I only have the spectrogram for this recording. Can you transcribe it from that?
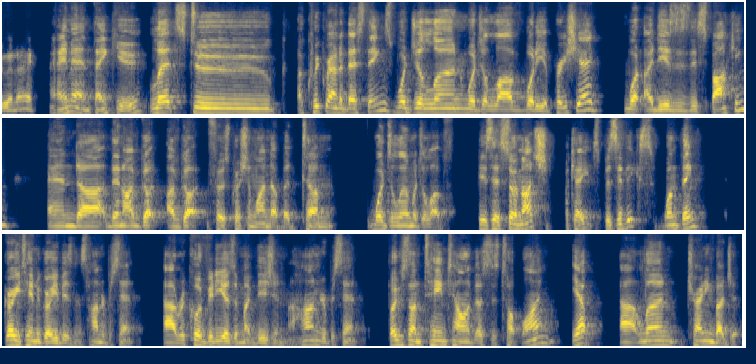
Q&A. Hey man, thank you. Let's do a quick round of best things. What'd you learn? What'd you love? What do you appreciate? What ideas is this sparking? And uh, then I've got I've got first question lined up. But um, what'd you learn? What'd you love? He says so much. Okay, specifics. One thing: grow your team to grow your business. Hundred percent. Uh, record videos of my vision. hundred percent. Focus on team talent versus top line. Yep. Uh, learn training budget.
